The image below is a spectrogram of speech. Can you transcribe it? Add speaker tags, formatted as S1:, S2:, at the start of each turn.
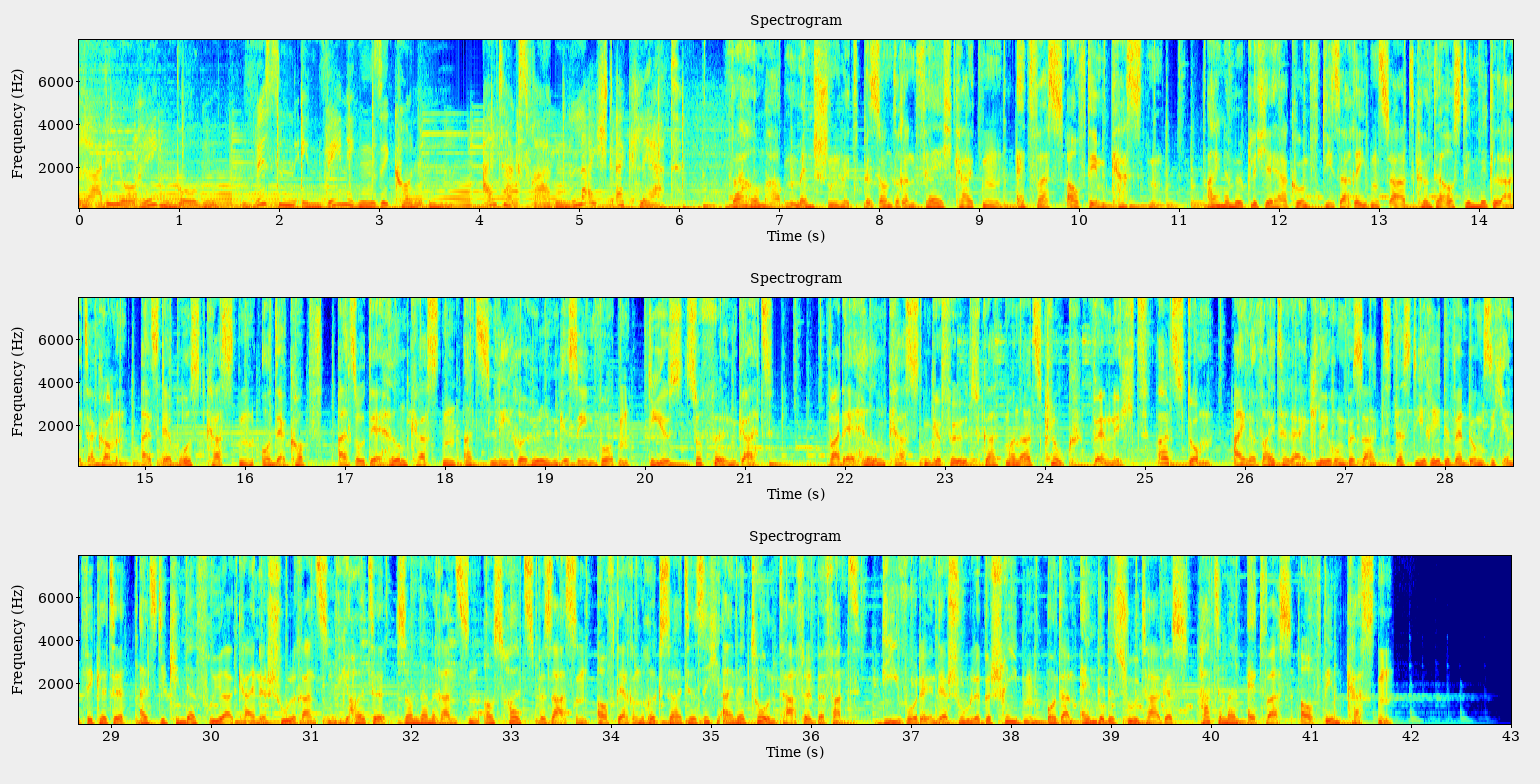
S1: Radio Regenbogen. Wissen in wenigen Sekunden. Alltagsfragen leicht erklärt.
S2: Warum haben Menschen mit besonderen Fähigkeiten etwas auf dem Kasten? Eine mögliche Herkunft dieser Redensart könnte aus dem Mittelalter kommen, als der Brustkasten und der Kopf, also der Hirnkasten, als leere Hüllen gesehen wurden, die es zu füllen galt. War der Hirnkasten gefüllt, galt man als klug, wenn nicht, als dumm. Eine weitere Erklärung besagt, dass die Redewendung sich entwickelte, als die Kinder früher keine Schulranzen wie heute, sondern Ranzen aus Holz besaßen, auf deren Rückseite sich eine Tontafel befand. Die wurde in der Schule beschrieben und am Ende des Schultages hatte man etwas auf dem Kasten.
